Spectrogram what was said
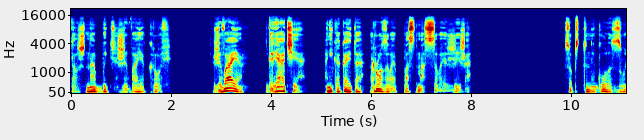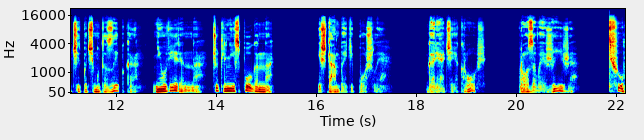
должна быть живая кровь. Живая, горячая, а не какая-то розовая пластмассовая жижа. Собственный голос звучит почему-то зыбко, неуверенно, чуть ли не испуганно. И штампы эти пошлые. Горячая кровь, розовая жижа. Тьфу!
